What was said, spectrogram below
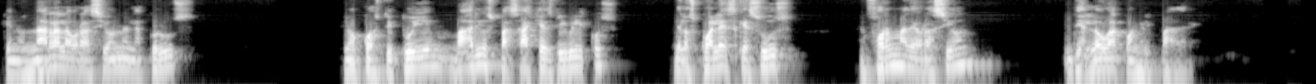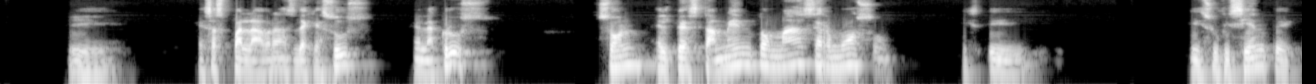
que nos narra la oración en la cruz, lo constituyen varios pasajes bíblicos de los cuales Jesús, en forma de oración, dialoga con el Padre. Y esas palabras de Jesús en la cruz son el testamento más hermoso y, y suficiente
